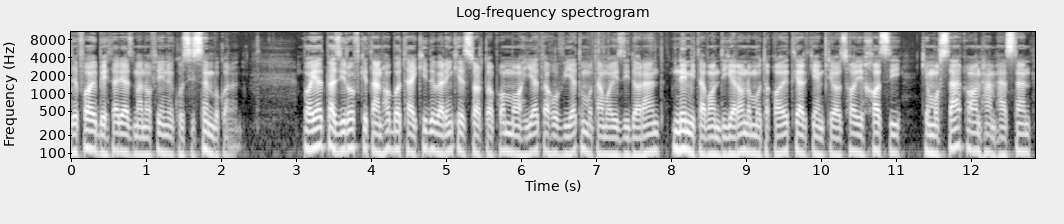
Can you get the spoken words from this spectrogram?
دفاع بهتری از منافع این اکوسیستم بکنند. باید پذیرفت که تنها با تاکید بر اینکه استارتاپ ها ماهیت و هویت متمایزی دارند نمی‌توان دیگران را متقاعد کرد که امتیازهای خاصی که مستحق آن هم هستند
